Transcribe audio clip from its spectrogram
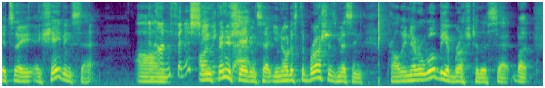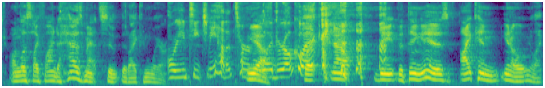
it's a, a shaving set. An um, unfinished shaving unfinished set. shaving set. You notice the brush is missing. Probably never will be a brush to this set, but unless I find a hazmat suit that I can wear. Or you teach me how to turn Yeah. wood real quick. But now the the thing is, I can you know you're like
